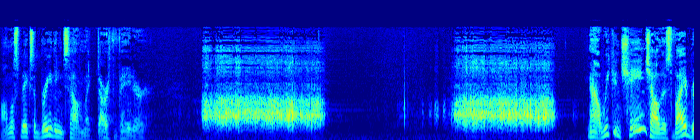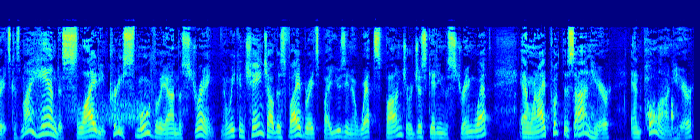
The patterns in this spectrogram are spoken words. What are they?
almost makes a breathing sound like Darth Vader. Now we can change how this vibrates because my hand is sliding pretty smoothly on the string. And we can change how this vibrates by using a wet sponge or just getting the string wet. And when I put this on here and pull on here,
